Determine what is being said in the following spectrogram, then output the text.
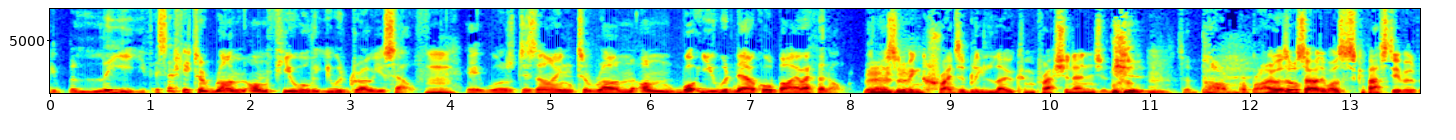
I believe, essentially to run on fuel that you would grow yourself. Hmm. It was designed to run on what you would now call bioethanol. You know, sort of incredibly low compression engine. so, brum, brum, brum. It was also, what was the capacity of a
